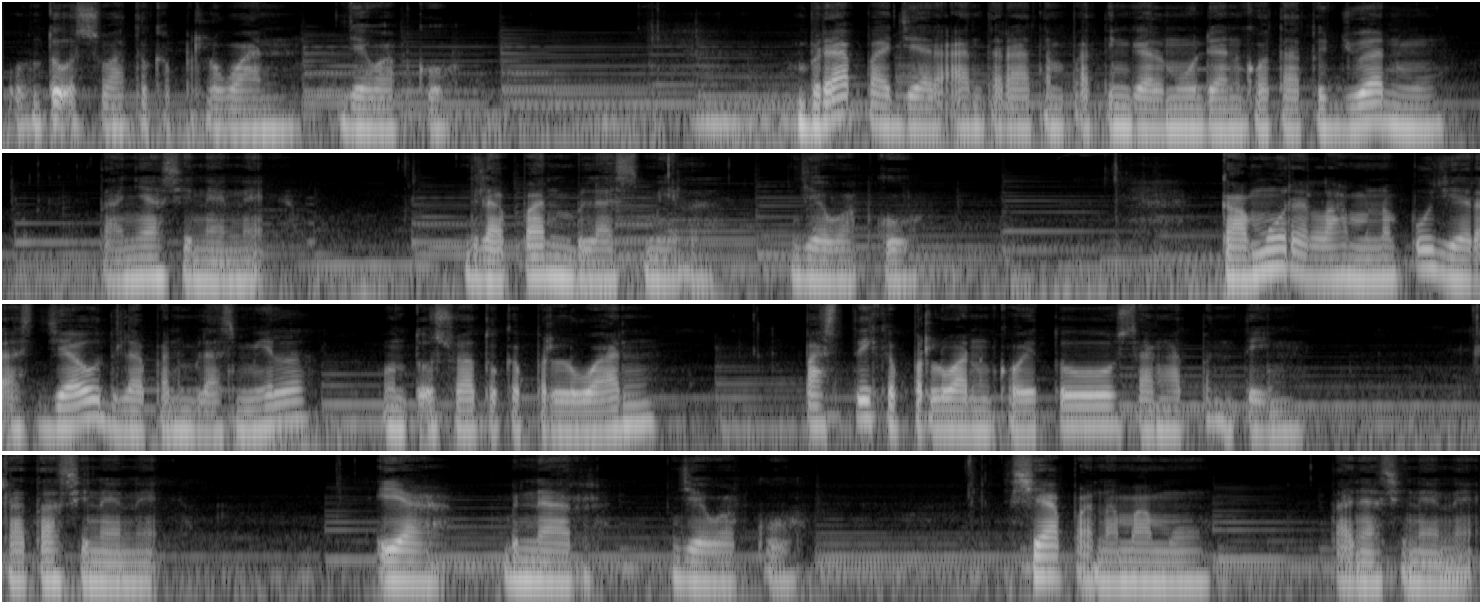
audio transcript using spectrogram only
untuk suatu keperluan, jawabku. Berapa jarak antara tempat tinggalmu dan kota tujuanmu? Tanya si nenek. 18 mil, jawabku. Kamu rela menempuh jarak sejauh 18 mil untuk suatu keperluan? Pasti keperluan kau itu sangat penting, kata si nenek. Iya, benar, jawabku. Siapa namamu? Tanya si nenek.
